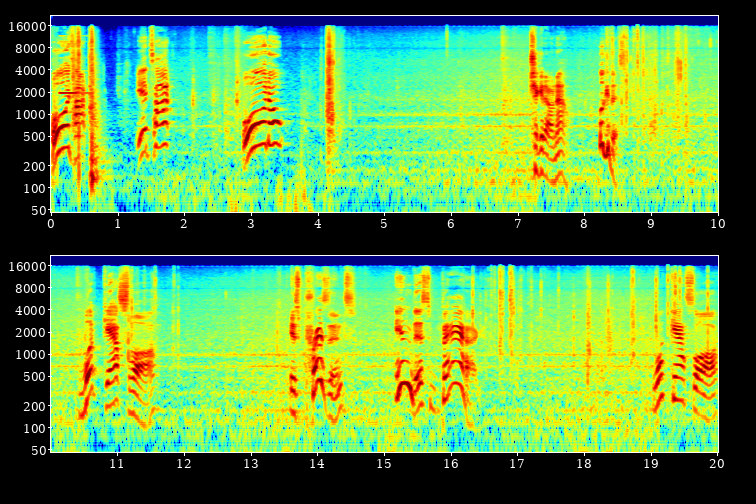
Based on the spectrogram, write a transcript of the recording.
Oh, it's hot. It's hot. Oh, no. Check it out now. Look at this. What gas law is present in this bag? What gas law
